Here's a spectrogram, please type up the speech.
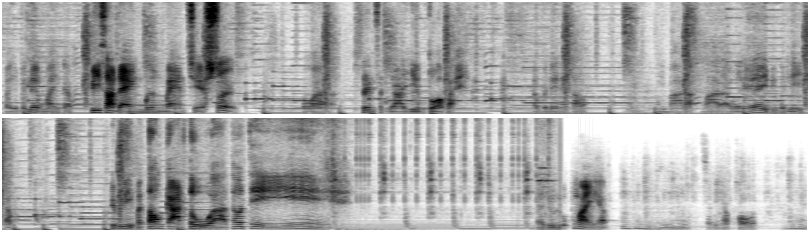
เราจะไปเริ่มใหม่กับปีศาจแดงเมืองแมนเชสเตอร์เพราะว่าเซ็นสัญญายืมตัวไปเอาไปเล่นให้เขานี่มาละมาแล้วเว้ยพิบลีกครับ พิบลีมันต้องการตัวโทษทีดูลุกใหม่ครับสวัสดีครับโค้ดอืม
